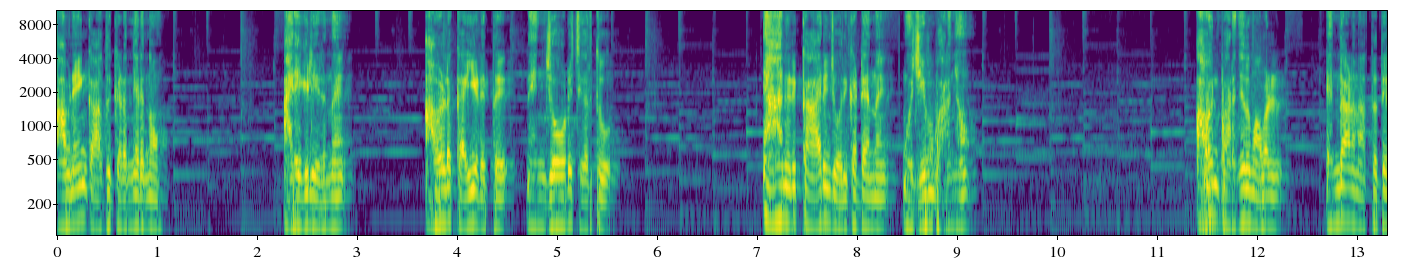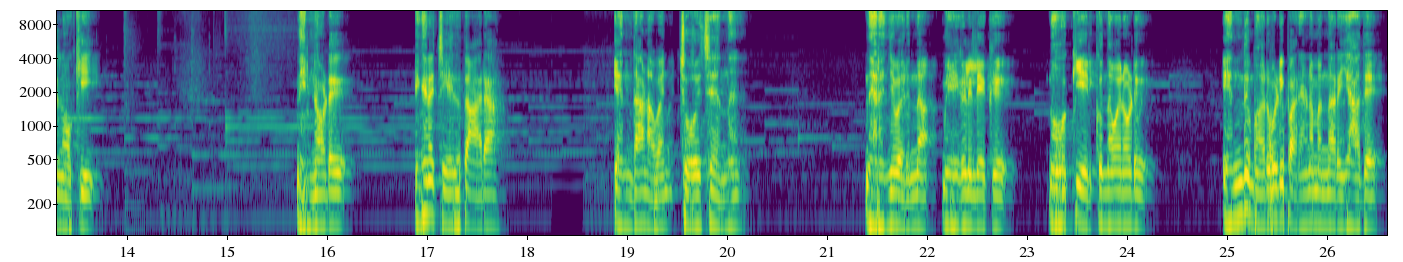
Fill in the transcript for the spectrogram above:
അവനെയും കാത്തു കിടന്നിരുന്നു. അരികിലിരുന്ന് അവളുടെ കൈയെടുത്ത് നെഞ്ചോട് ചേർത്തു. ഞാനൊരു കാര്യം ചോദിക്കട്ടെ എന്ന് മുജീബ് പറഞ്ഞു. അവൻ പറഞ്ഞതും അവൾ എന്താണെന്ന് അർത്ഥത്തിൽ നോക്കി. നിന്നോട് ഇങ്ങനെ ചെയ്തത് ആരാ? എന്താണ് അവൻ ചോദിച്ചതെന്ന്? നിറഞ്ഞു വരുന്ന മിഴികളിലേക്ക് നോക്കിയിരിക്കുന്നവനോട് എന്ത് മറുപടി പറയണമെന്നറിയാതെ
